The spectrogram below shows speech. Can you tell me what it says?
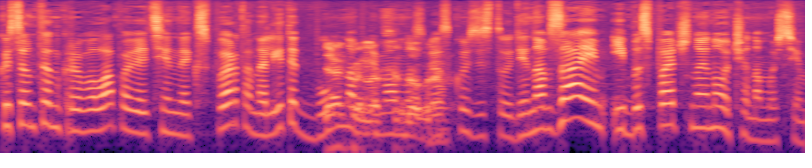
Костянтин Криволап, авіаційний експерт, аналітик, був Дякую, на прямому зв'язку зі студії. Навзаєм і безпечної ночі нам усім.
